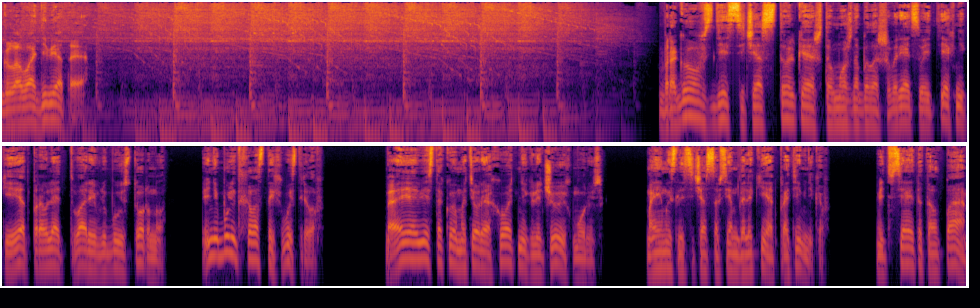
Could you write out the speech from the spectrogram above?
Глава девятая. Врагов здесь сейчас столько, что можно было швырять свои техники и отправлять твари в любую сторону, и не будет холостых выстрелов. А я весь такой матерый охотник, лечу и хмурюсь. Мои мысли сейчас совсем далеки от противников. Ведь вся эта толпа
